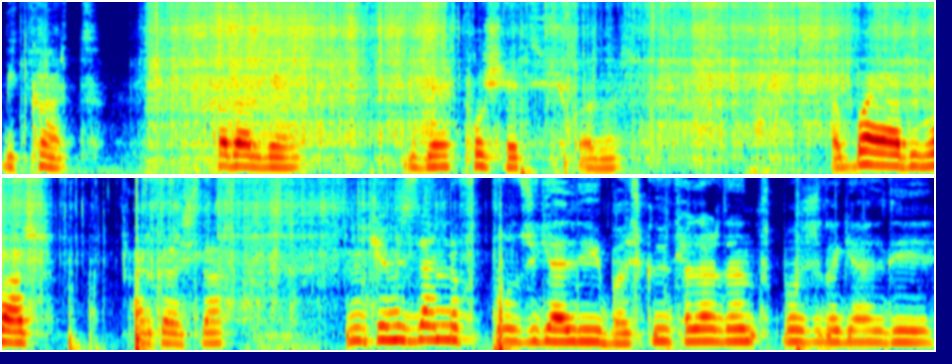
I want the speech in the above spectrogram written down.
bir kart. Şu kadar ve bir de poşet şu kadar. Bayağı bir var arkadaşlar. ülkemizden de futbolcu geldi. Başka ülkelerden futbolcu da geldi.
